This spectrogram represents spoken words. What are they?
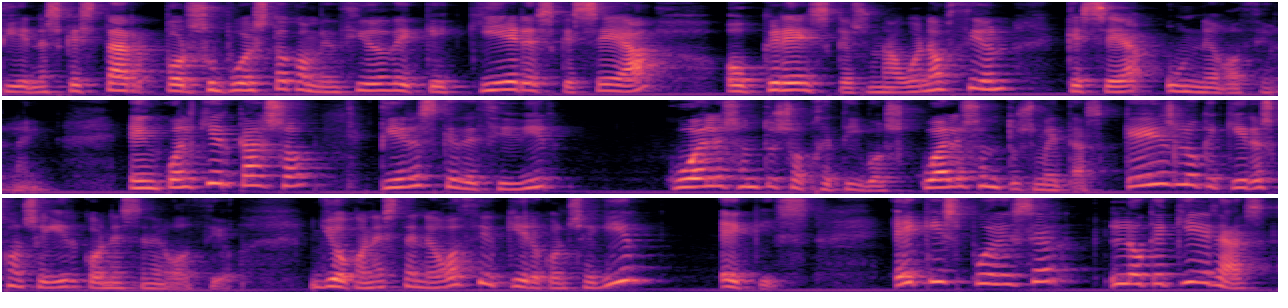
tienes que estar, por supuesto, convencido de que quieres que sea o crees que es una buena opción que sea un negocio online. En cualquier caso, tienes que decidir cuáles son tus objetivos, cuáles son tus metas, qué es lo que quieres conseguir con ese negocio. Yo con este negocio quiero conseguir X. X puede ser lo que quieras.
